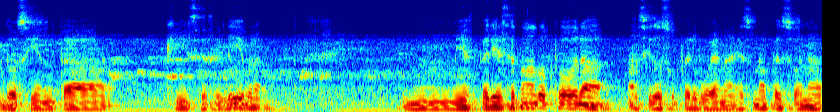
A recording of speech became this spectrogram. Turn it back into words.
215 libras. Mm, mi experiencia con la doctora ha sido súper buena. Es una persona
